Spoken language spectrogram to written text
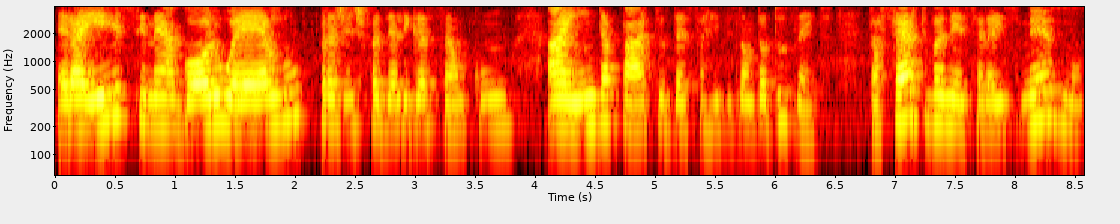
era esse, né? Agora o elo para a gente fazer a ligação com ainda partes dessa revisão da 200. Tá certo, Vanessa? Era isso mesmo?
